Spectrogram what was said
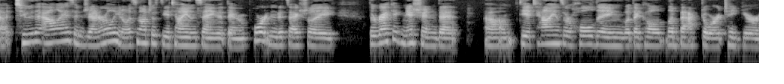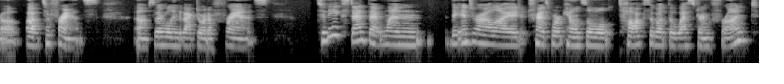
uh, to the Allies in general. You know, it's not just the Italians saying that they're important, it's actually the recognition that um, the Italians are holding what they call the back door to Europe, uh, to France. Um, so they're holding the back door to France to the extent that when the Inter Allied Transport Council talks about the Western Front,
